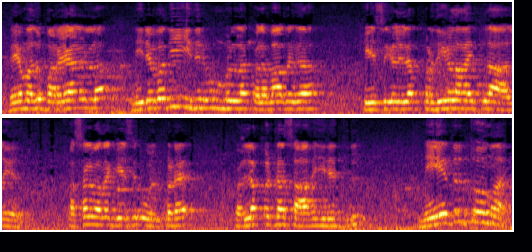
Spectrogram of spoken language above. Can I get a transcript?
അദ്ദേഹം അത് പറയാനുള്ള നിരവധി ഇതിനു മുമ്പുള്ള കൊലപാതക കേസുകളിലെ പ്രതികളായിട്ടുള്ള ആളുകൾ ഫസൽ വധക്കേസിൽ ഉൾപ്പെടെ കൊല്ലപ്പെട്ട സാഹചര്യത്തിൽ നേതൃത്വവുമായി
